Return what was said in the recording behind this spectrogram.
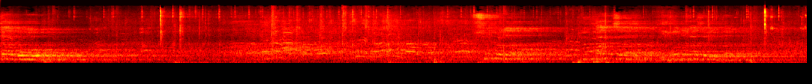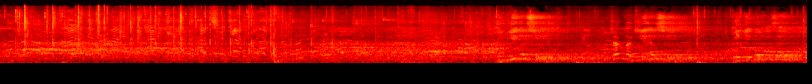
준비하고 슈퍼는 6파트 2번을 가서 있는 김기덕 씨. 김기덕 씨, 김기덕 입니다.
